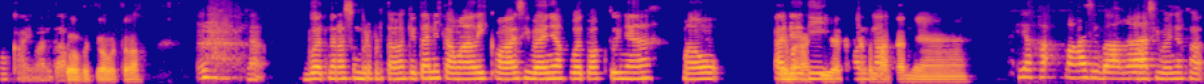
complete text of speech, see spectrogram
Oke, okay, mantap. Betul, betul, betul. Nah, buat narasumber pertama kita nih Kak Malik, makasih banyak buat waktunya mau Terima ada di kesempatannya. Ya Kak, makasih banget. Makasih banyak Kak.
